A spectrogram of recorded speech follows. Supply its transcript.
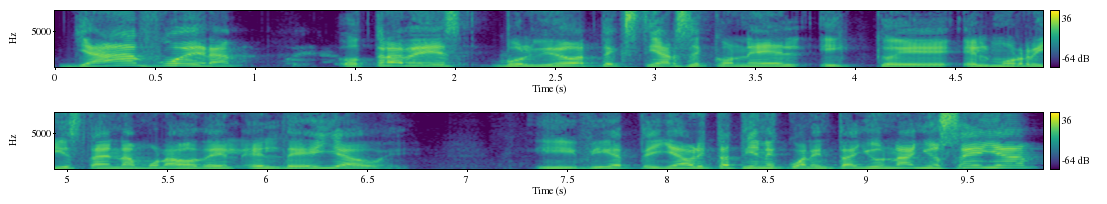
ya afuera, otra vez volvió a textearse con él y que el morrillo está enamorado de él, él de ella, güey. Y fíjate, ya ahorita tiene 41 años ella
